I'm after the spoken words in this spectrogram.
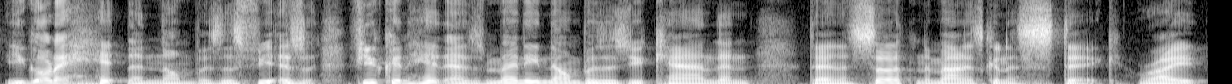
You got to hit the numbers. If you, as, if you can hit as many numbers as you can, then then a certain amount is going to stick, right?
